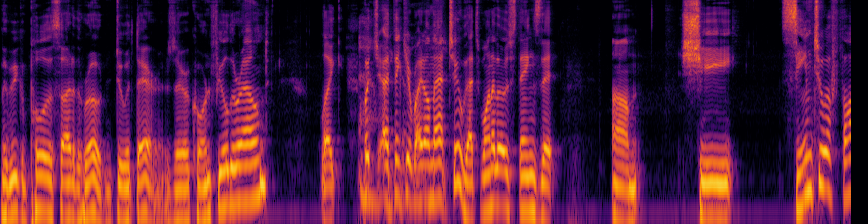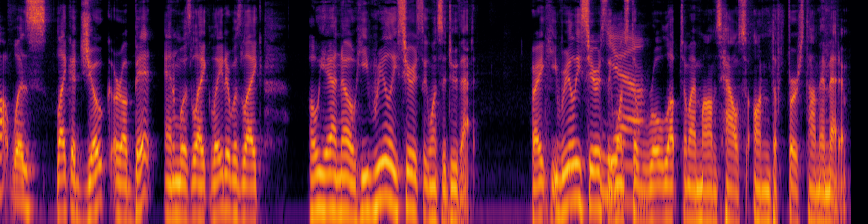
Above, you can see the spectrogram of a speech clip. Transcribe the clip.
maybe we can pull to the side of the road and do it there. Is there a cornfield around? Like, but I think you're right on that too. That's one of those things that um, she seemed to have thought was like a joke or a bit, and was like later was like, "Oh yeah, no, he really seriously wants to do that, right? He really seriously wants to roll up to my mom's house on the first time I met him.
